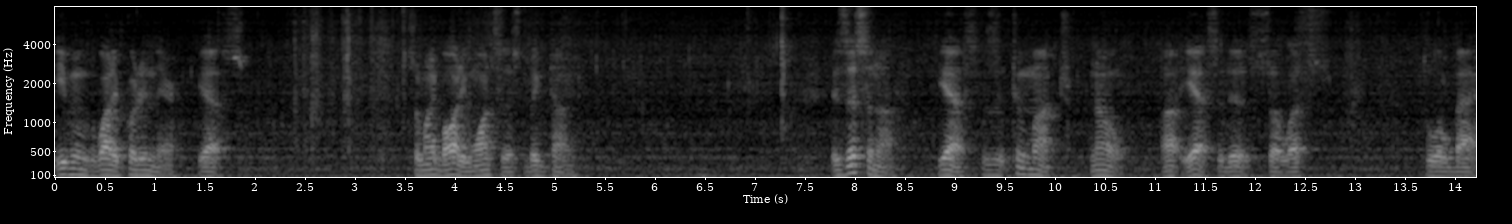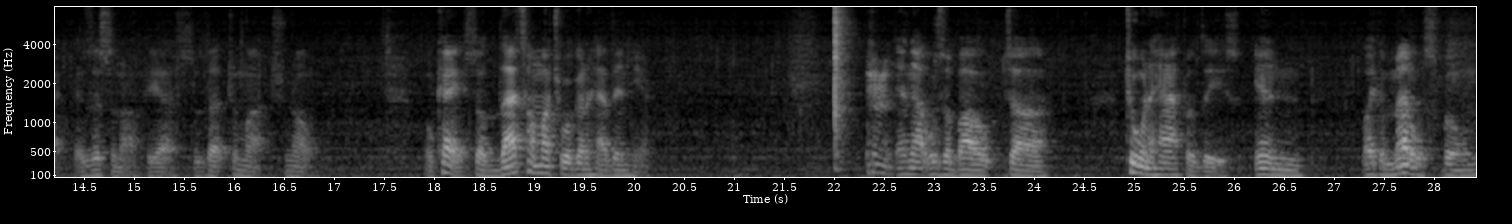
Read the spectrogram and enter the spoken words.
Even with what I put in there? Yes. So my body wants this big time. Is this enough? Yes. Is it too much? No. Uh, yes, it is. So let's a little back. Is this enough? Yes. Is that too much? No. Okay, so that's how much we're going to have in here. and that was about uh, two and a half of these. In like a metal spoon,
